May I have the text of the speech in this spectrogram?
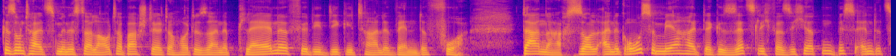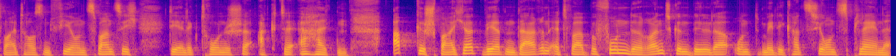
Gesundheitsminister Lauterbach stellte heute seine Pläne für die digitale Wende vor. Danach soll eine große Mehrheit der gesetzlich Versicherten bis Ende 2024 die elektronische Akte erhalten. Abgespeichert werden darin etwa Befunde, Röntgenbilder und Medikationspläne.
